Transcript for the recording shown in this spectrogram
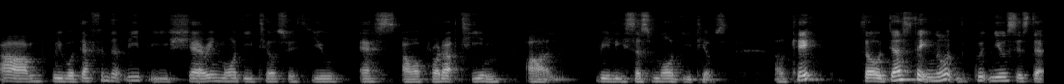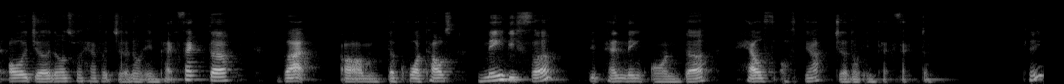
um, we will definitely be sharing more details with you as our product team uh, releases more details. Okay, so just take note, the good news is that all journals will have a journal impact factor, but um, the quartiles may differ depending on the health of their journal impact factor. Okay.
